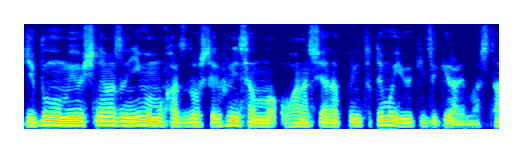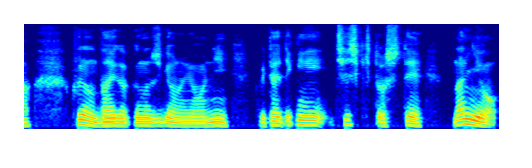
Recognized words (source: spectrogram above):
自分を見失わずに今も活動しているフニさんのお話やラップにとても勇気づけられました。普段の大学の授業のように、具体的に知識として何を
